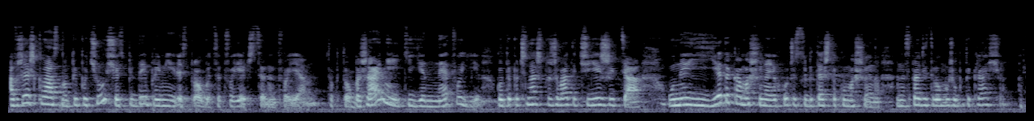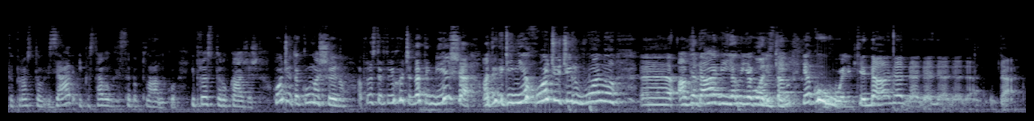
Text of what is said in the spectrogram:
А вже ж класно, ти почув щось, піди приміряй, спробуй, це твоє чи це не твоє. Тобто бажання, які є не твої, коли ти починаєш проживати чиєсь життя, у неї є така машина, я хочу собі теж таку машину. А насправді тебе може бути краще. А ти просто взяв і поставив для себе планку. І просто кажеш, хочу таку машину, а просто тобі хоче дати більше, а ти такий, не хочу червону е, Октавію, як у якусь там, як у Гольки. Да, да, да, да, да, да, да. Так.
